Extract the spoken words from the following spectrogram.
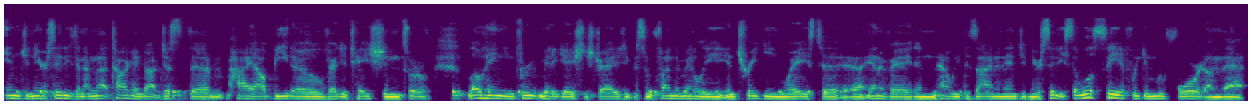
engineer cities. And I'm not talking about just the high albedo vegetation sort of low hanging fruit mitigation strategy, but some fundamentally intriguing ways to uh, innovate in how we design and engineer cities. So we'll see if we can move forward on that.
